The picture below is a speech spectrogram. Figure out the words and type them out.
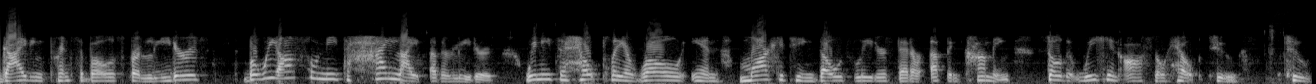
guiding principles for leaders, but we also need to highlight other leaders. We need to help play a role in marketing those leaders that are up and coming so that we can also help to to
